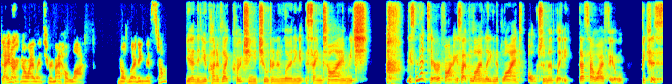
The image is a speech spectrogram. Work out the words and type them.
They don't know I went through my whole life not learning this stuff. Yeah, and then you're kind of like coaching your children and learning at the same time, which isn't that terrifying? It's like blind leading the blind, ultimately. That's how I feel. Because,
